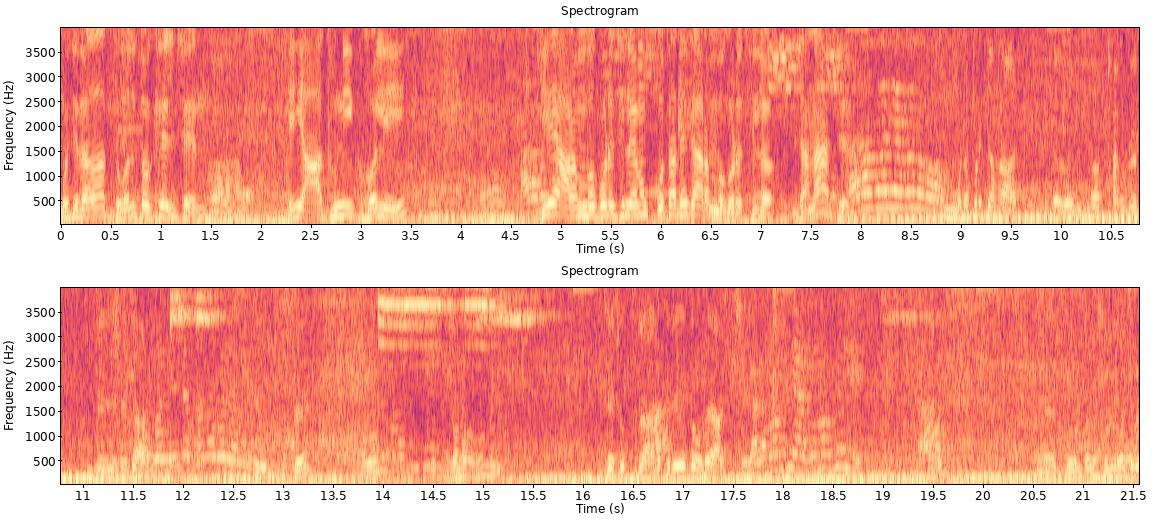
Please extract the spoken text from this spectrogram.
বলছি দাদা দোল তো খেলছেন। এই আধুনিক হোলি কে আরম্ভ করেছিল এবং কোথা থেকে আরম্ভ করেছিল? জানা আছে? মোটামুটি জানা আছে। রবীন্দ্রনাথ ঠাকুরের যে এটা উদ্দেশ্যে এর জন্মভূমি সেই সূত্রে আগে থেকে তো হয়ে আসছে। আর দোলটা শুরু হয়েছিল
